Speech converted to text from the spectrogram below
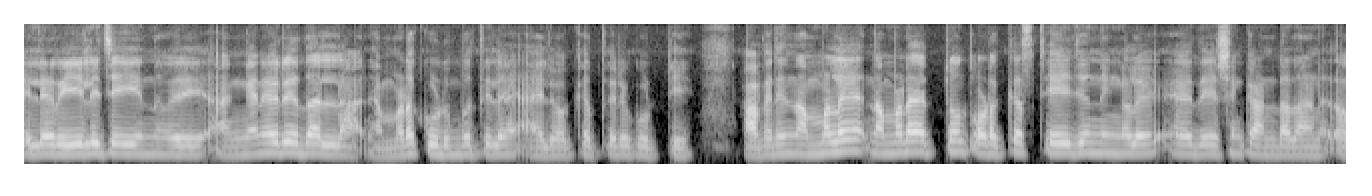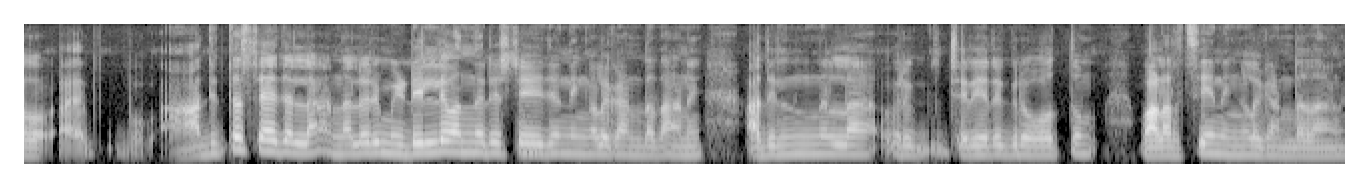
വലിയ റീൽ ചെയ്യുന്നവര് അങ്ങനെ ഒരു ഇതല്ല. നമ്മുടെ കുടുംബത്തിലെ അയൽവക്കത്തെ ഒരു കുട്ടി അവർ നമ്മൾ നമ്മുടെ ഏറ്റവും തുടക്ക സ്റ്റേജ് നിങ്ങൾ ഏകദേശം കണ്ടതാണ്. ആദ്യത്തെ സ്റ്റേജ് അല്ല നല്ലൊരു മിഡിലിൽ വന്നൊരു സ്റ്റേജ് നിങ്ങൾ കണ്ടതാണ്. അതിൽ നിന്നുള്ള ഒരു ചെറിയൊരു ഗ്രോത്തും വളർച്ചയും നിങ്ങൾ കണ്ടതാണ്.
